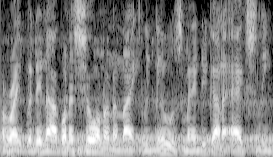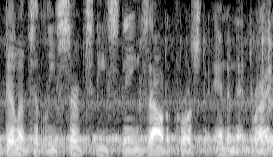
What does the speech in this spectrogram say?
all right? But they're not going to show it on the nightly news, man. You got to actually diligently search these things out across the internet, right?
